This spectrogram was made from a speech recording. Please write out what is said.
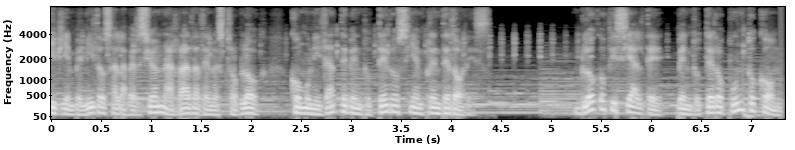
y bienvenidos a la versión narrada de nuestro blog, Comunidad de Venduteros y Emprendedores. Blog oficial de vendutero.com,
